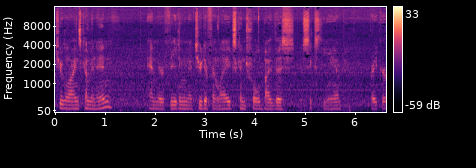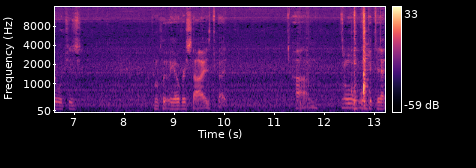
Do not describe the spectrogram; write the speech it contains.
two lines coming in and they're feeding the two different legs controlled by this 60 amp breaker, which is completely oversized, but um, we'll, we'll, get to that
